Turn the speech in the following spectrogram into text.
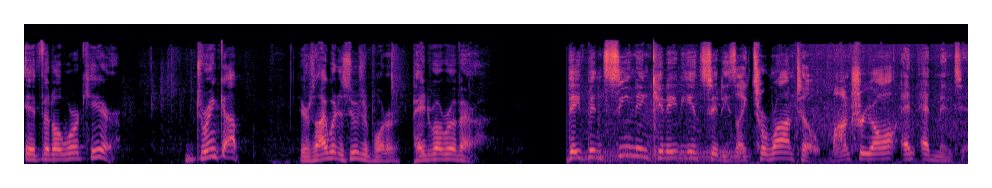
if it'll work here. Drink up. Here's Eyewitness News reporter Pedro Rivera. They've been seen in Canadian cities like Toronto, Montreal, and Edmonton,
